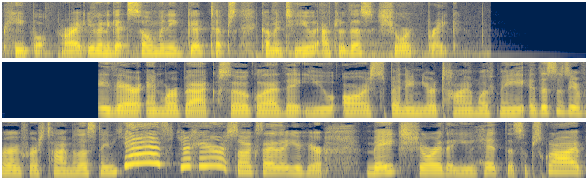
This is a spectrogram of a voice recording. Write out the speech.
people. All right, you're going to get so many good tips coming to you after this short break. Hey there, and we're back. So glad that you are spending your time with me. If this is your very first time listening, yes, you're here. So excited that you're here. Make sure that you hit the subscribe,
